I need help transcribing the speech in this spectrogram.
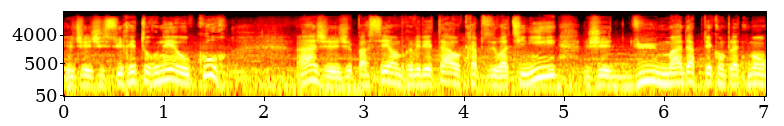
je suis retourné au cours Hein, j'ai passé un brevet d'État au Crêpes de Wattignies, j'ai dû m'adapter complètement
